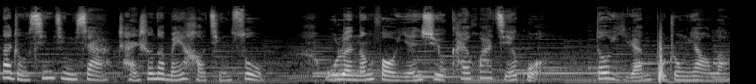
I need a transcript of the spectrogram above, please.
那种心境下产生的美好情愫，无论能否延续开花结果，都已然不重要了。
